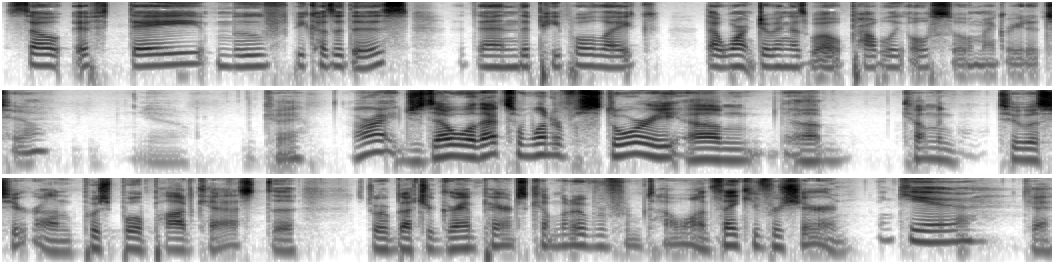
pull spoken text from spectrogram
So if they move because of this, then the people like that weren't doing as well probably also migrated too. Yeah. Okay. All right, Giselle. Well, that's a wonderful story. Um, uh, coming to us here on Push Pull Podcast, the story about your grandparents coming over from Taiwan. Thank you for sharing. Thank you. Okay.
